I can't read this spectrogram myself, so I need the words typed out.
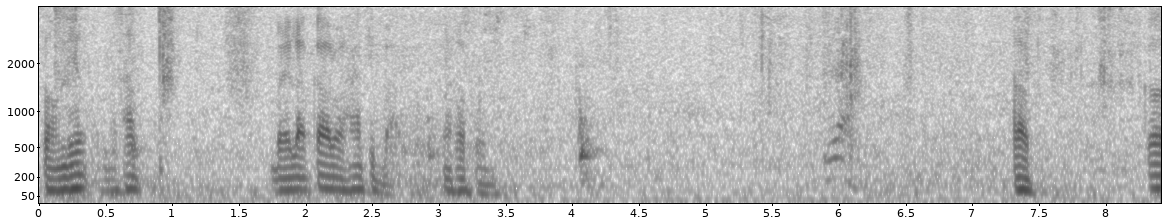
12 นิ้วนะครับ ใบละ 950 บาทนะครับผม ครับ ก็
